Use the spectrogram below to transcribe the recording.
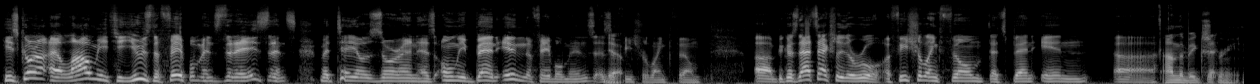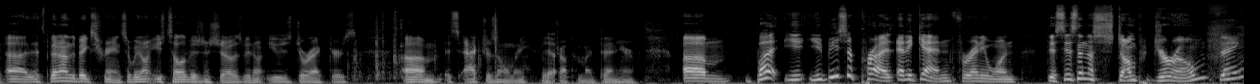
he's going to allow me to use the Fabelmans today, since Mateo Zoryan has only been in the Fabelmans as a feature-length film, uh, because that's actually the rule: a feature-length film that's been in. Uh, on the big screen. uh, that's been on the big screen. So we don't use television shows. We don't use directors. Um, it's actors only. Yeah. Dropping my pen here. Um, but you, you'd be surprised. And again, for anyone, this isn't a stump Jerome thing.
